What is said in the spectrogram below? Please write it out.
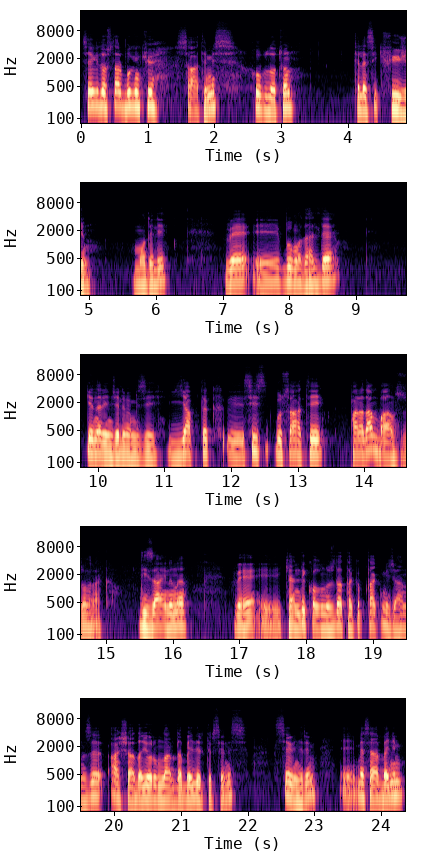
Sevgili dostlar bugünkü saatimiz Hublot'un Classic Fusion modeli ve e, bu modelde genel incelememizi yaptık. E, siz bu saati paradan bağımsız olarak dizaynını ve e, kendi kolunuzda takıp takmayacağınızı aşağıda yorumlarda belirtirseniz sevinirim. E, mesela benim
